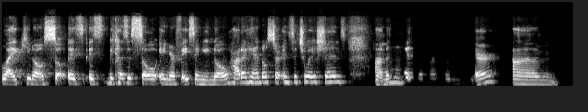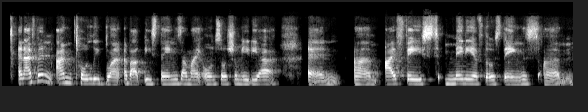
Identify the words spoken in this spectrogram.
like you know so it's it's because it's so in your face and you know how to handle certain situations um, mm-hmm. it's a bit different for me here um, and I've been I'm totally blunt about these things on my own social media, and um, I've faced many of those things um,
